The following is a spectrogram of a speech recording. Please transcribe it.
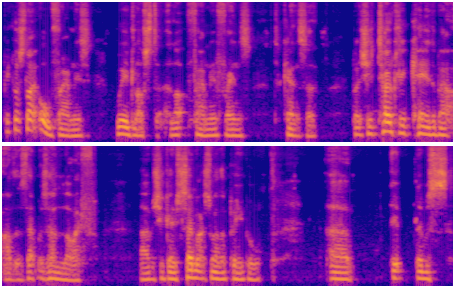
because, like all families, we'd lost a lot of family and friends to cancer. But she totally cared about others. That was her life. Um, she gave so much to other people. Uh, it, there was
